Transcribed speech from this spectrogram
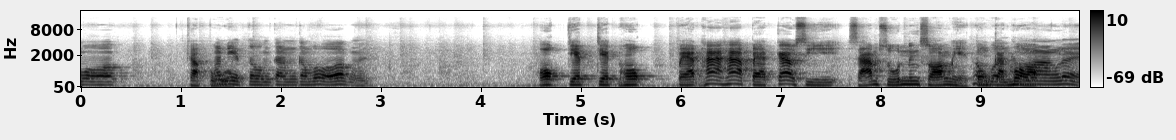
บออกครับปูอันนี้ตรงกันกับบออกนี่หกเจ็ดเจ็ดหกแปดห้าห้าแปดเก้าสี่สามศูนย์หนึ่งสองนี่ตรงกันบ่ข้างล่างเลย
